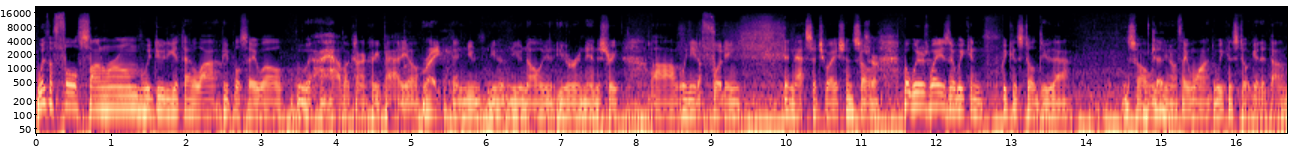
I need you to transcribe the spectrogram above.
with a full sunroom, we do get that a lot. People say, "Well, I have a concrete patio," Right. And you you you know you're in the industry. Uh, we need a footing in that situation. So, but there's ways that we can we can still do that. So Okay. you know if they want, we can still get it done.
